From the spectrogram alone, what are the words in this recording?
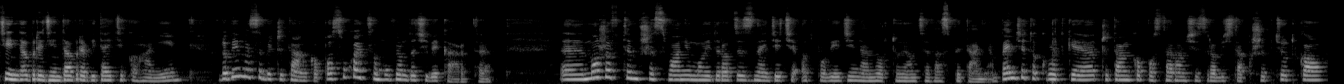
Dzień dobry, dzień dobry, witajcie kochani. Robimy sobie czytanko. Posłuchaj, co mówią do Ciebie karty. E, Może w tym przesłaniu, moi drodzy, znajdziecie odpowiedzi na nurtujące Was pytania. Będzie to krótkie czytanko, postaram się zrobić tak szybciutko,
